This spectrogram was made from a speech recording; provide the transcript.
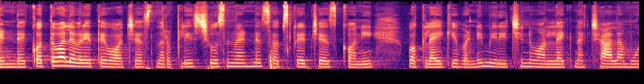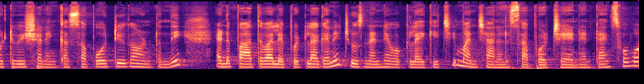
అండ్ కొత్త వాళ్ళు ఎవరైతే వాచ్ చేస్తున్నారో ప్లీజ్ చూసిన వెంటనే సబ్స్క్రైబ్ చేసుకొని ఒక లైక్ ఇవ్వండి. మీరు ఇచ్చిన వన్ లైక్ నాకు చాలా మోటివేషన్ ఇంకా సపోర్టివ్గా ఉంటుంది. అండ్ పాత వాళ్ళు ఎప్పటిలాగానే చూసిన వెంటనే ఒక లైక్ ఇచ్చి మన ఛానల్ సపోర్ట్ చేయండి. And thanks for watching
